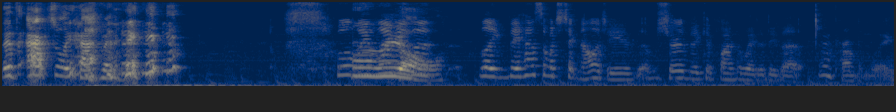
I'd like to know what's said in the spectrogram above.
that's actually happening. Well, For they live in real. the, like they have so much technology. I'm sure they can find a way to do that. Mm, Probably.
